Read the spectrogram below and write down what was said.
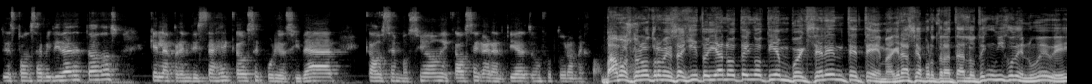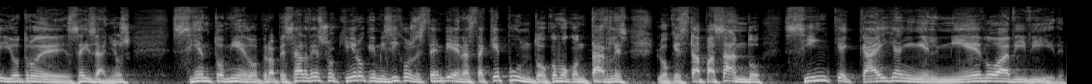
responsabilidad de todos que el aprendizaje cause curiosidad, cause emoción y cause garantías de un futuro mejor. Vamos con otro mensajito, ya no tengo tiempo, excelente tema, gracias por tratarlo. Tengo un hijo de nueve y otro de seis años, siento miedo, pero a pesar de eso quiero que mis hijos estén bien. ¿Hasta qué punto? ¿Cómo contarles lo que está pasando sin que caigan en el miedo a vivir?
